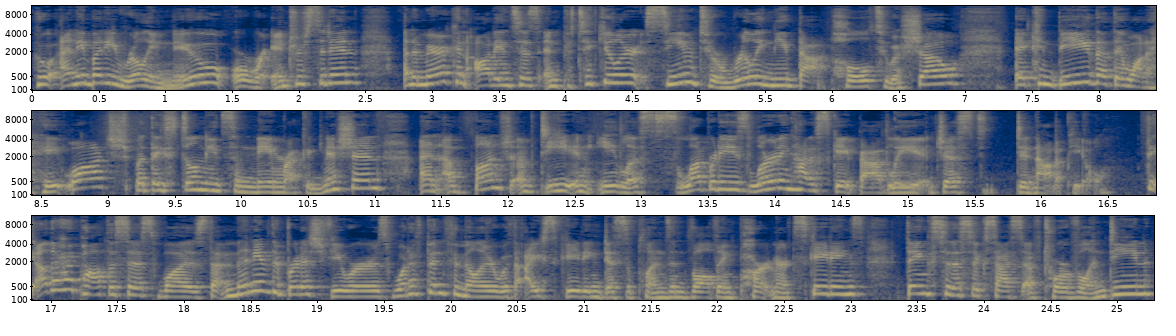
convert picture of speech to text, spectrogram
who anybody really knew or were interested in, and American audiences in particular seem to really need that pull to a show. It can be that they want to hate watch, but they still need some name recognition, and a bunch of D and E list celebrities learning how to skate badly just did not appeal. The other hypothesis was that many of the British viewers would have been familiar with ice skating disciplines involving partnered skatings thanks to the success of Torvill and Dean,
